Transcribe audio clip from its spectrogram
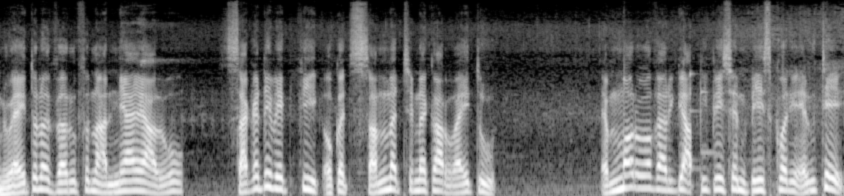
రైతులకు జరుగుతున్న అన్యాయాలు సగటు వ్యక్తి ఒక సన్న చిన్నకారు రైతు ఎంఆర్ఓ గారికి అప్లికేషన్ తీసుకొని వెళ్తే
